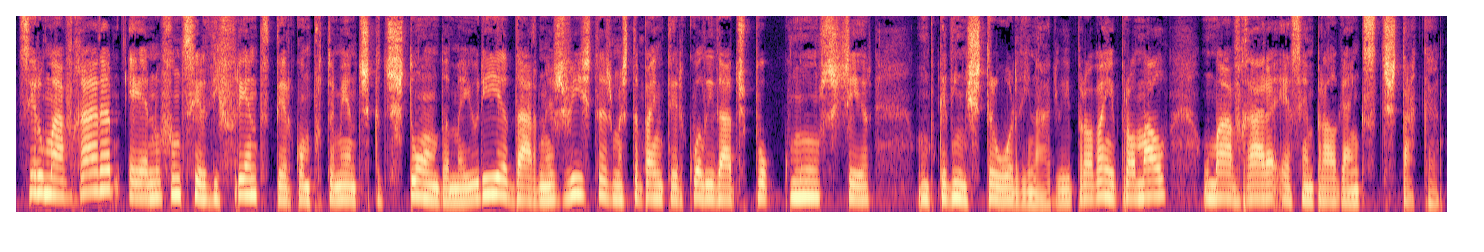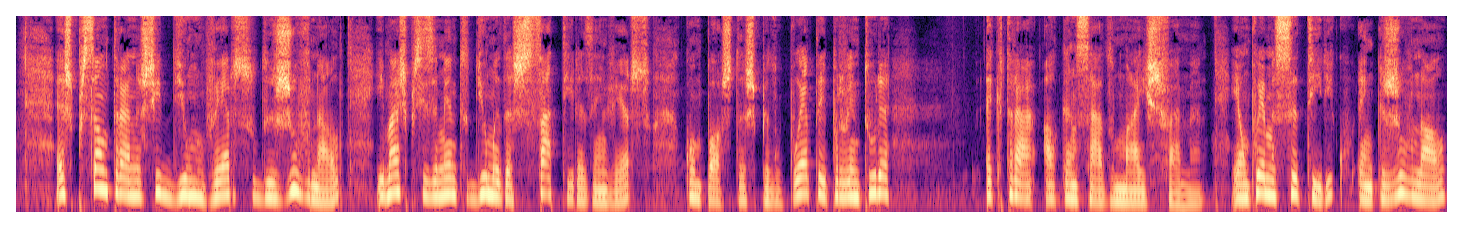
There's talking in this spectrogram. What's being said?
Ser uma ave rara é, no fundo, ser diferente, ter comportamentos que destoam da maioria, dar nas vistas, mas também ter qualidades pouco comuns, ser um bocadinho extraordinário. E para o bem e para o mal, uma ave rara é sempre alguém que se destaca. A expressão terá nascido de um verso de Juvenal e, mais precisamente, de uma das sátiras em verso, compostas pelo poeta e, porventura, a que terá alcançado mais fama. É um poema satírico em que Juvenal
